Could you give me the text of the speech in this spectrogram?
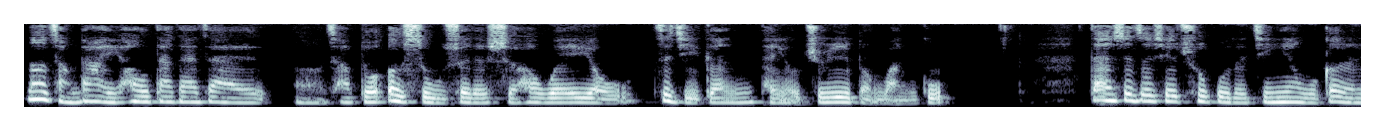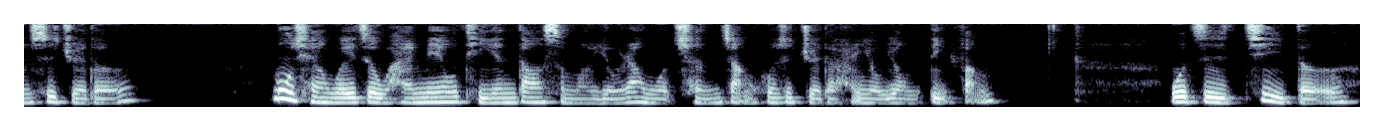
那长大以后，大概在嗯、差不多二十五岁的时候，我也有自己跟朋友去日本玩过。但是这些出国的经验，我个人是觉得，目前为止我还没有体验到什么有让我成长或是觉得很有用的地方。我只记得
